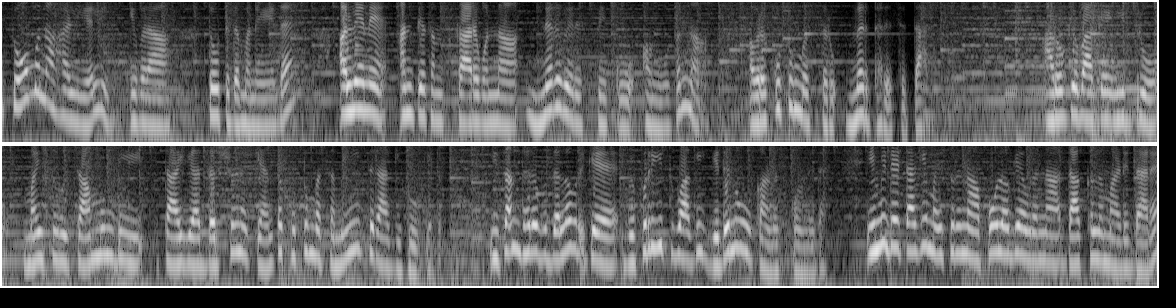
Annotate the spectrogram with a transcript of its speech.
ಸೋಮನಹಳ್ಳಿಯಲ್ಲಿ ಇವರ ತೋಟದ ಮನೆ ಇದೆ. ಅಲ್ಲೇನೆ ಅಂತ್ಯ ಸಂಸ್ಕಾರವನ್ನು ನೆರವೇರಿಸಬೇಕು ಅನ್ನುವುದನ್ನು ಅವರ ಕುಟುಂಬಸ್ಥರು ನಿರ್ಧರಿಸಿದ್ದಾರೆ. ಆರೋಗ್ಯವಾಗೇ ಇದ್ದರೂ ಮೈಸೂರು ಚಾಮುಂಡಿ ತಾಯಿಯ ದರ್ಶನಕ್ಕೆ ಅಂತ ಕುಟುಂಬ ಸಮೇತರಾಗಿ ಹೋಗಿದ್ದು ಈ ಸಂದರ್ಭದಲ್ಲಿ ಅವರಿಗೆ ವಿಪರೀತವಾಗಿ ಎದೆನೋವು ಕಾಣಿಸ್ಕೊಂಡಿದೆ. ಇಮಿಡಿಯೇಟ್ ಆಗಿ ಮೈಸೂರಿನ ಅಪೋಲೋಗೆ ಅವರನ್ನ ದಾಖಲು ಮಾಡಿದ್ದಾರೆ.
